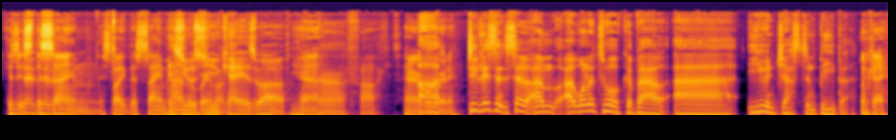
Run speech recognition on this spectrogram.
because it's They the did it. same. It's like the same. Is handle yours pretty UK much. as well? Yeah. Ah, fuck. Terrible, Uh, really. Dude, listen. So um, I want to talk about uh, you and Justin Bieber. Okay.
